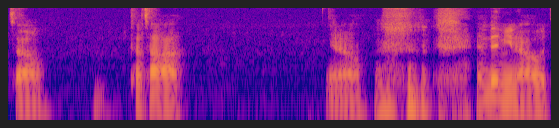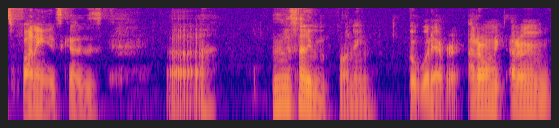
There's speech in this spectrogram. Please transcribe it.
So, ta ta. You know, and then you know it's funny. It's because uh, it's not even funny, but whatever. I don't. I don't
